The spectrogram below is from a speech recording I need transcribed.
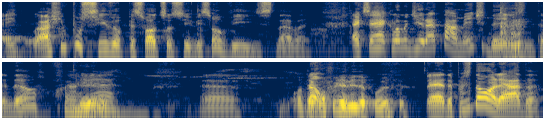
é- Eu acho impossível o pessoal do seu serviço ouvir isso, né, velho? É que você reclama diretamente deles, entendeu? Deles? é- é. Vou até Não. conferir depois. É, depois você dá uma olhada.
